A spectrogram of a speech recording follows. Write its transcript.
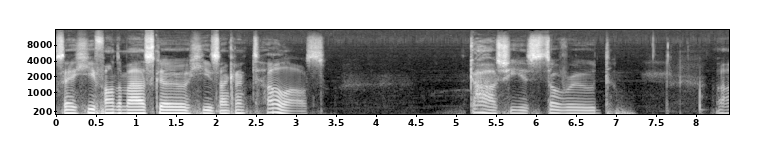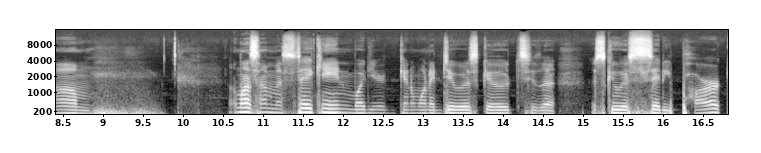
say he found the mask, uh, he's not gonna tell us. Gosh, he is so rude. Um unless I'm mistaken, what you're gonna wanna do is go to the Ascua City Park.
